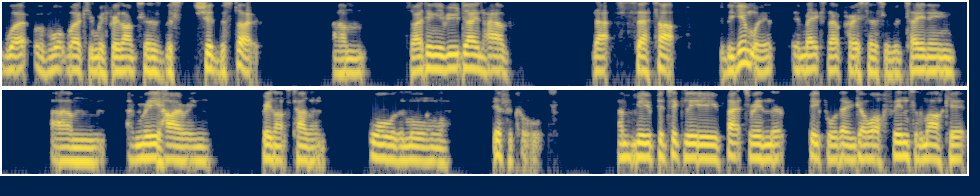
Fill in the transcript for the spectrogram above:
work, of what working with freelancers should bestow. Um, so I think if you don't have that set up to begin with, it makes that process of retaining um, and rehiring freelance talent all the more difficult. And you particularly factor in that people then go off into the market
